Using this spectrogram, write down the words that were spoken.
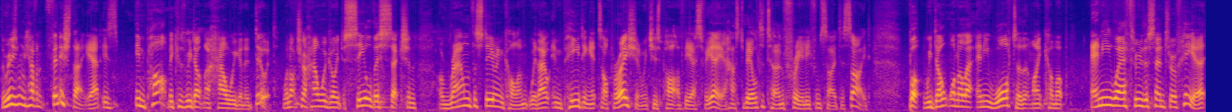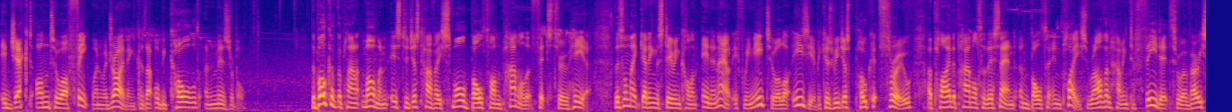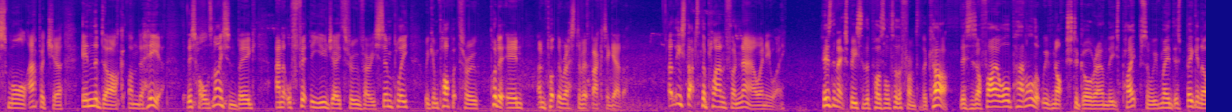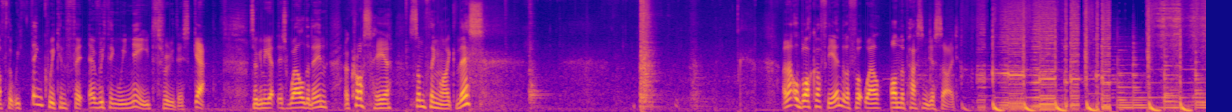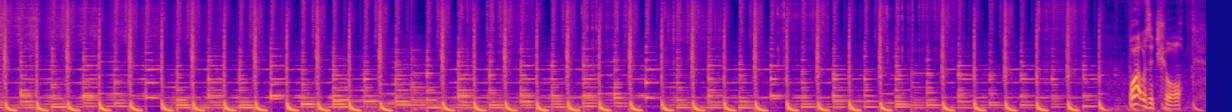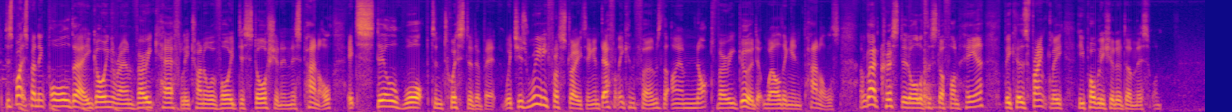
The reason we haven't finished that yet is in part because we don't know how we're going to do it. We're not sure how we're going to seal this section around the steering column without impeding its operation, which is part of the SVA. It has to be able to turn freely from side to side. But we don't want to let any water that might come up anywhere through the centre of here eject onto our feet when we're driving because that will be cold and miserable. The bulk of the plan at the moment is to just have a small bolt-on panel that fits through here. This will make getting the steering column in and out if we need to a lot easier because we just poke it through, apply the panel to this end and bolt it in place rather than having to feed it through a very small aperture in the dark under here. This hole's nice and big and it will fit the UJ through very simply. We can pop it through, put it in and put the rest of it back together. At least that's the plan for now anyway. Here's the next piece of the puzzle to the front of the car. This is our firewall panel that we've notched to go around these pipes and we've made this big enough that we think we can fit everything we need through this gap. So we're going to get this welded in across here, something like this. And that will block off the end of the footwell on the passenger side. Well, that was a chore. Despite spending all day going around very carefully trying to avoid distortion in this panel, it's still warped and twisted a bit, which is really frustrating and definitely confirms that I am not very good at welding in panels. I'm glad Chris did all of the stuff on here because frankly, he probably should have done this one.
